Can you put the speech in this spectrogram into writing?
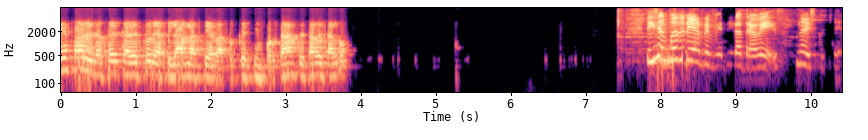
qué sabes acerca de esto de afilar la sierra, porque es importante, ¿sabes algo? Dice, podría repetir otra vez. No escuché.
